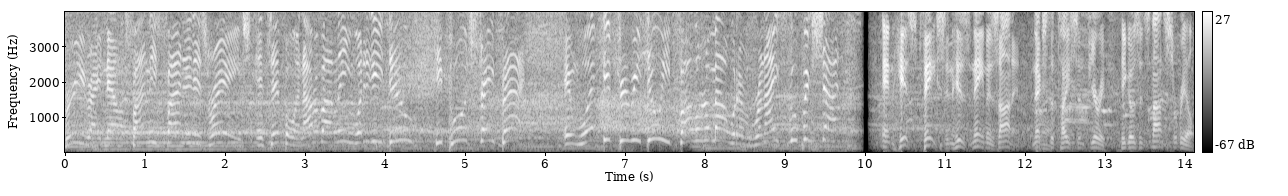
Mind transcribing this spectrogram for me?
Fury right now is finally finding his range and tempo. And out of Eileen, what did he do? He pulled straight back. And what did Fury do? He followed him out with a nice looping shot and his face and his name is on it next to Tyson Fury. He goes, it's not surreal.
